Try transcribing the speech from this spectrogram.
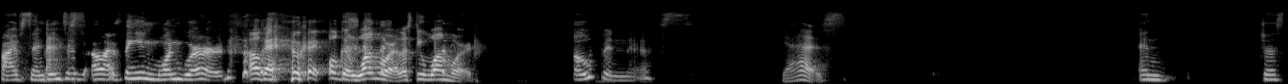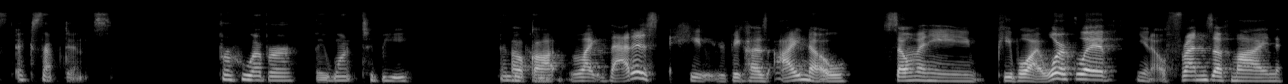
Five sentences? Max. Oh, I was thinking one word. okay, okay, okay. One word. Let's do one word. Openness. Yes. And just acceptance for whoever they want to be. And oh God, like that is huge because I know so many people I work with, you know, friends of mine.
